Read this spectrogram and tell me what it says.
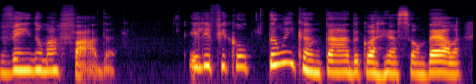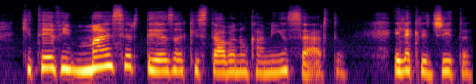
vendo uma fada. Ele ficou tão encantado com a reação dela que teve mais certeza que estava no caminho certo. Ele acredita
